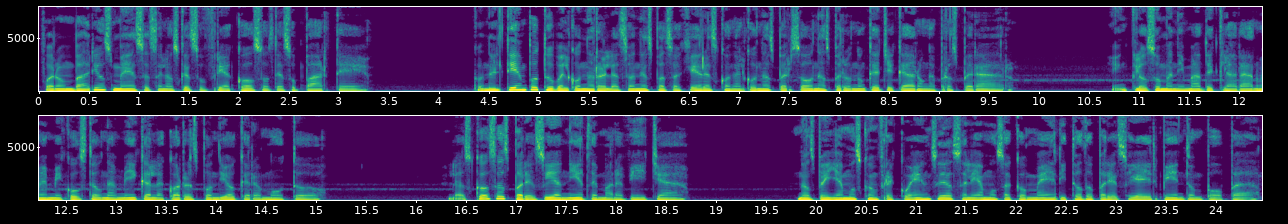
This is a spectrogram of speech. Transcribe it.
fueron varios meses en los que sufrí acosos de su parte. Con el tiempo tuve algunas relaciones pasajeras con algunas personas pero nunca llegaron a prosperar. Incluso me animé a declararme mi gusto a una amiga la cual respondió que era mutuo. Las cosas parecían ir de maravilla. Nos veíamos con frecuencia, salíamos a comer y todo parecía ir viento en popa,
